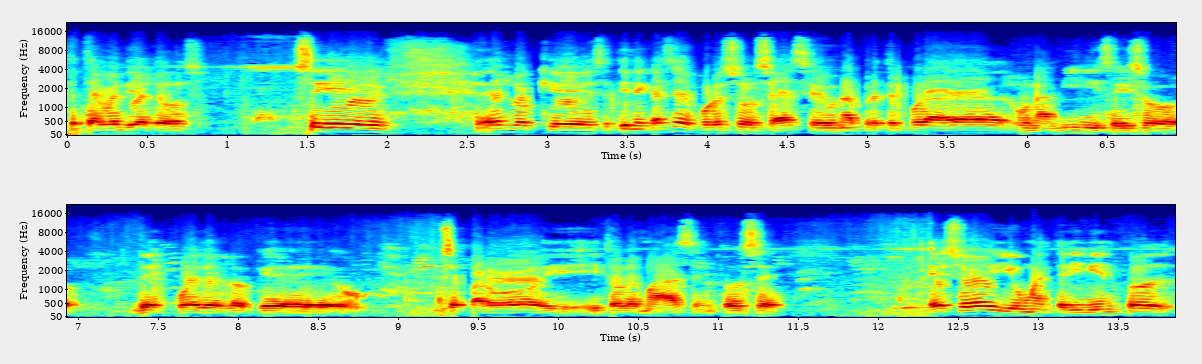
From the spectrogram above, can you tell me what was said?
¿Qué tal? Buen día a todos. Sí, es lo que se tiene que hacer, por eso se hace una pretemporada, una mini se hizo después de lo que se paró y, y todo lo demás, entonces eso y un mantenimiento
